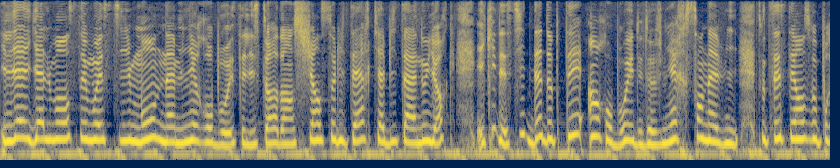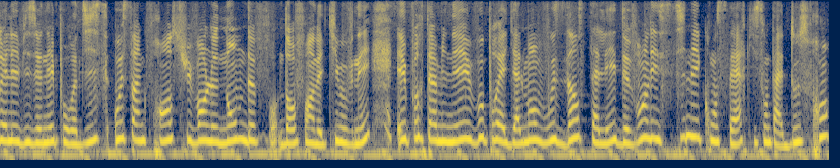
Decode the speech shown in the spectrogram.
Il y a également ce mois-ci Mon ami robot. C'est l'histoire d'un chien solitaire qui habite à New York et qui décide d'adopter un robot et de devenir son ami. Toutes ces séances, vous pourrez les visionner pour 10 ou 5 francs suivant le nombre d'enfants avec qui vous venez. Et pour terminer, vous pourrez également vous installer devant les ciné-concerts qui sont à 12 francs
